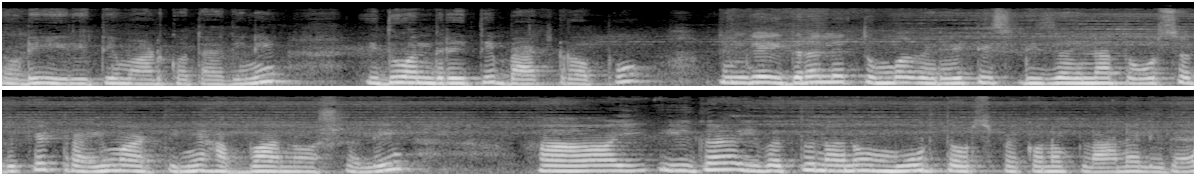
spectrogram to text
ನೋಡಿ ಈ ರೀತಿ ಮಾಡ್ಕೋತಾ ಇದ್ದೀನಿ. ಇದು ಒಂದು ರೀತಿ ಬ್ಯಾಕ್ ಡ್ರಾಪು ನಿಮಗೆ ಇದರಲ್ಲೇ ತುಂಬ ವೆರೈಟೀಸ್ ಡಿಸೈನ್ನ ತೋರಿಸೋದಕ್ಕೆ ಟ್ರೈ ಮಾಡ್ತೀನಿ ಹಬ್ಬ ಅನ್ನೋ ಅಷ್ಟರಲ್ಲಿ. ಈಗ ಇವತ್ತು ನಾನು ಮೂರು ತೋರಿಸ್ಬೇಕು ಅನ್ನೋ ಪ್ಲ್ಯಾನಲ್ಲಿದೆ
